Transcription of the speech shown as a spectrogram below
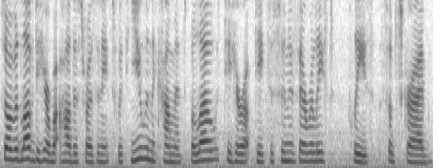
So I would love to hear about how this resonates with you in the comments below. To hear updates as soon as they're released, please subscribe.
